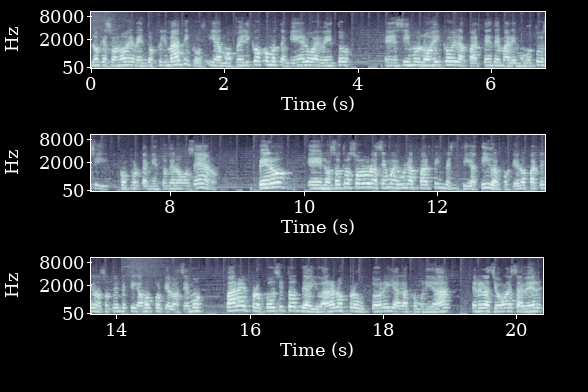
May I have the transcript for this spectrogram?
lo que son los eventos climáticos y atmosféricos, como también los eventos eh, sismológicos y la parte de maremotos y comportamientos de los océanos. Pero eh, nosotros solo lo hacemos en una parte investigativa, porque es la parte que nosotros investigamos porque lo hacemos para el propósito de ayudar a los productores y a la comunidad en relación a saber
